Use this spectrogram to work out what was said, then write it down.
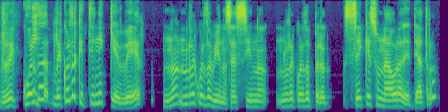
Recuerda, recuerdo que tiene que ver, no, no recuerdo bien, o sea, sí, no, no recuerdo, pero sé que es una obra de teatro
